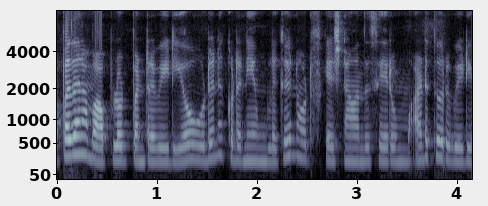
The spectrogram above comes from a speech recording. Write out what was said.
அப்போதான் நம்ம அப்லோட் பண்ணுற வீடியோ உடனுக்குடனே உங்களுக்கு நோட்டிஃபிகேஷனாக வந்து சேரும். அடுத்த ஒரு வீடியோ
